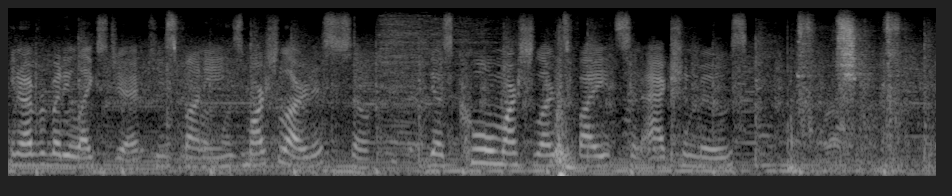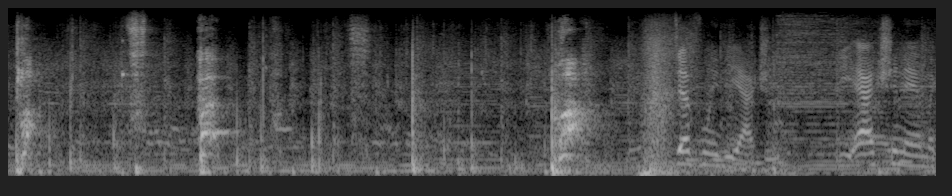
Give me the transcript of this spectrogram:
You know, everybody likes Jack. He's funny. He's a martial artist, so he does cool martial arts fights and action moves. Definitely the action. The action and the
